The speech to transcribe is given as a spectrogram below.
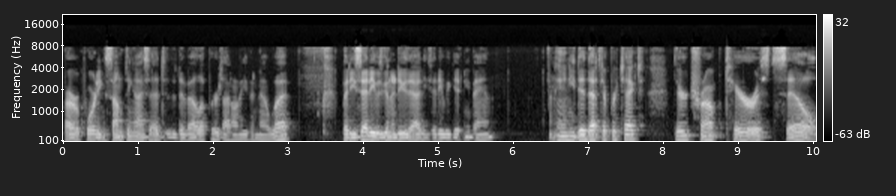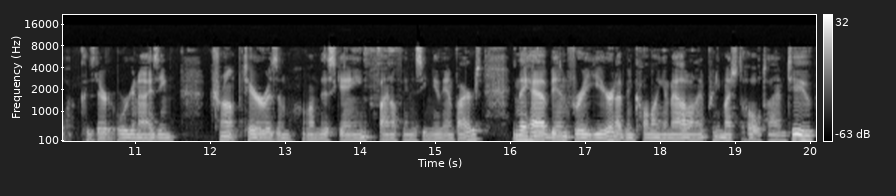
by reporting something I said to the developers. I don't even know what. But he said he was going to do that. He said he would get me banned. And he did that to protect their Trump terrorist cell because they're organizing Trump terrorism on this game, Final Fantasy New Empires. And they have been for a year, and I've been calling him out on it pretty much the whole time, too.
